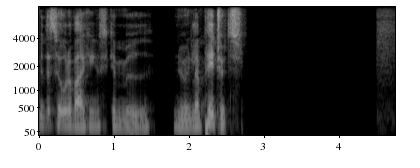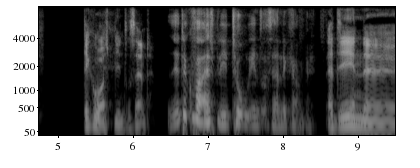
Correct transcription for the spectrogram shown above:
Minnesota Vikings skal møde New England Patriots. Det kunne også blive interessant. Ja, det kunne faktisk blive to interessante kampe. Er det en, øh,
